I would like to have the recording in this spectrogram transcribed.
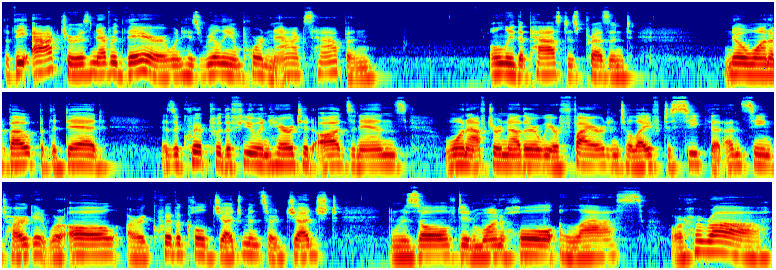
that the actor is never there when his really important acts happen. Only the past is present, no one about but the dead is equipped with a few inherited odds and ends. One after another, we are fired into life to seek that unseen target where all our equivocal judgments are judged and resolved in one whole alas or hurrah.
